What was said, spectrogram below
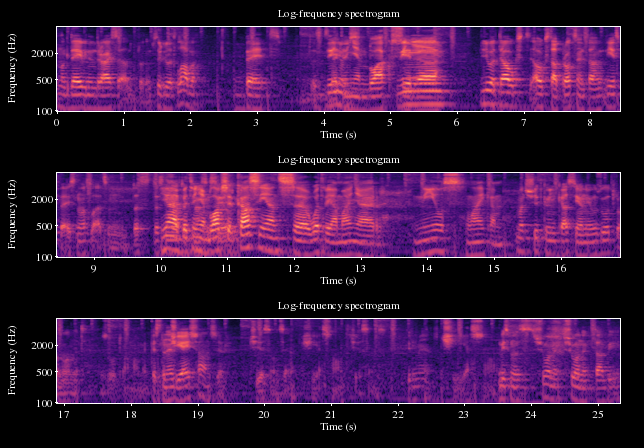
McDavidu un Draisālu, protams, ir ļoti laba. Bet tas dziļums viņiem blakus Viņi ir. Uh, ļoti augst, augstā procentā iespējas noslēdz. un Tas, tas jā, bet viņiem blakus ir. Kasijans, uh, otrajā maiņā ir Nīls, laikam, Man šķiet, ka viņi Kasjāni jau uz otro nomet. uz otro momentu. Kas Ne. tur Čiesons ir? Čiesons, jā. Čiesons. Čiesons. Pirmajā. Čiesons. Vismaz šonakt, šonakt tā bija.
